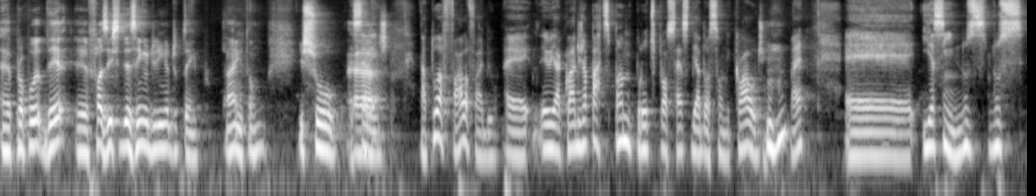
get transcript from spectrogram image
é, para poder é, fazer esse desenho de linha do tempo. Né? Então, isso. É, Excelente. É, na tua fala, Fábio, é, eu e a Cláudia já participando por outros processos de adoção de cloud, uhum. né? É, e assim, nos, nos,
